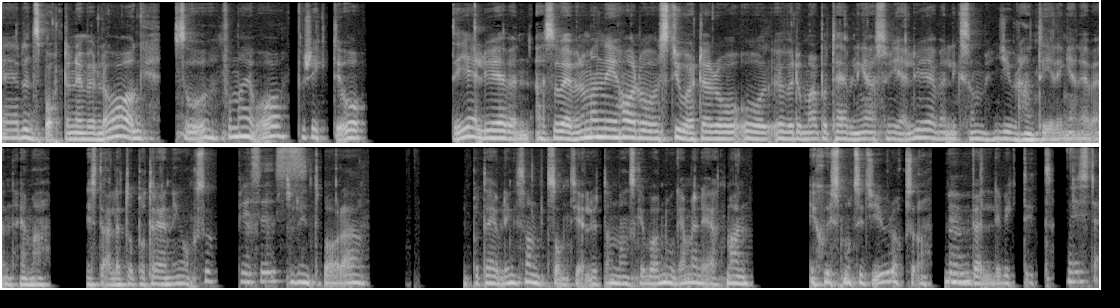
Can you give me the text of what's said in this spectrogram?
eh, ridsporten överlag så får man ju vara försiktig. Och det gäller ju även, alltså även om man har då stewarder och, och överdomare på tävlingar så gäller ju även liksom djurhanteringen även hemma i stallet och på träning också. Precis. Så det är inte bara på tävling som sånt gäller utan man ska vara noga med det att man är schysst mot sitt djur också. Det är Mm. väldigt viktigt. Just det.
